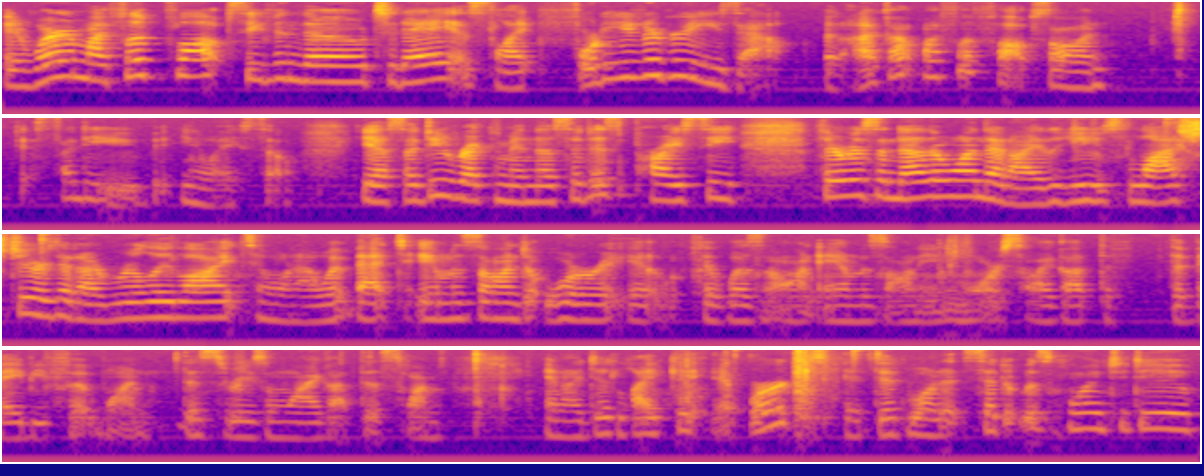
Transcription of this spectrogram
been wearing my flip-flops even though today it's like 40 degrees out but I got my flip-flops on yes I do but anyway so yes I do recommend this it is pricey there was another one that I used last year that I really liked and when I went back to Amazon to order it it, it wasn't on Amazon anymore so I got the the baby foot one this is the reason why I got this one and I did like it. It worked. It did what it said it was going to do.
